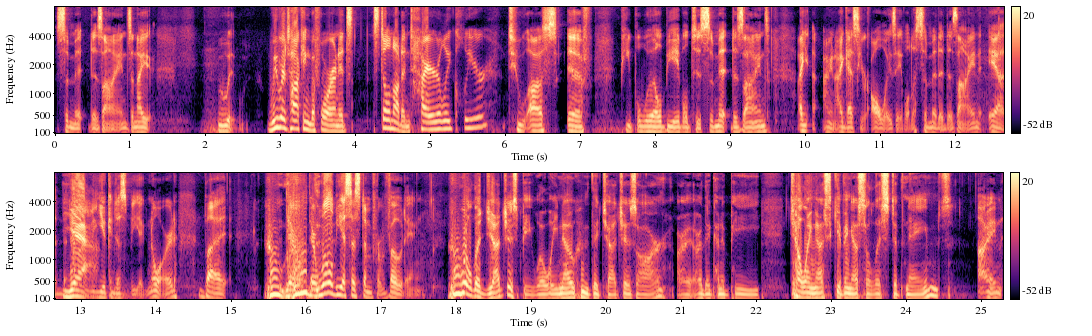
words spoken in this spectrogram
submit designs and i we, we were talking before and it's still not entirely clear to us if people will be able to submit designs i, I mean i guess you're always able to submit a design and Yeah. you can just be ignored but Who, there, who, there will be a system for voting who will the judges be? Will we know who the judges are? Are, are they going to be telling us, giving us a list of names? i mean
